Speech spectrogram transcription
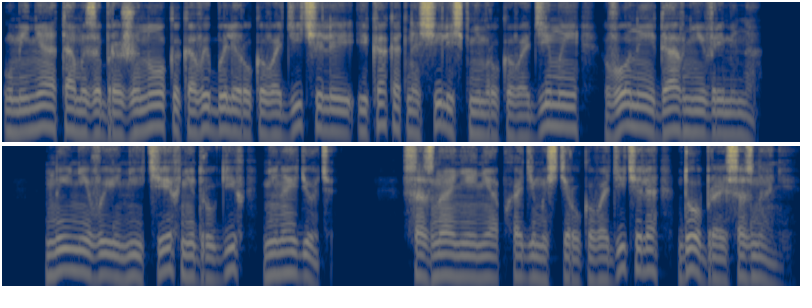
У меня там изображено, каковы были руководители и как относились к ним руководимые вон и давние времена. Ныне вы ни тех, ни других не найдете. Сознание необходимости руководителя – доброе сознание.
